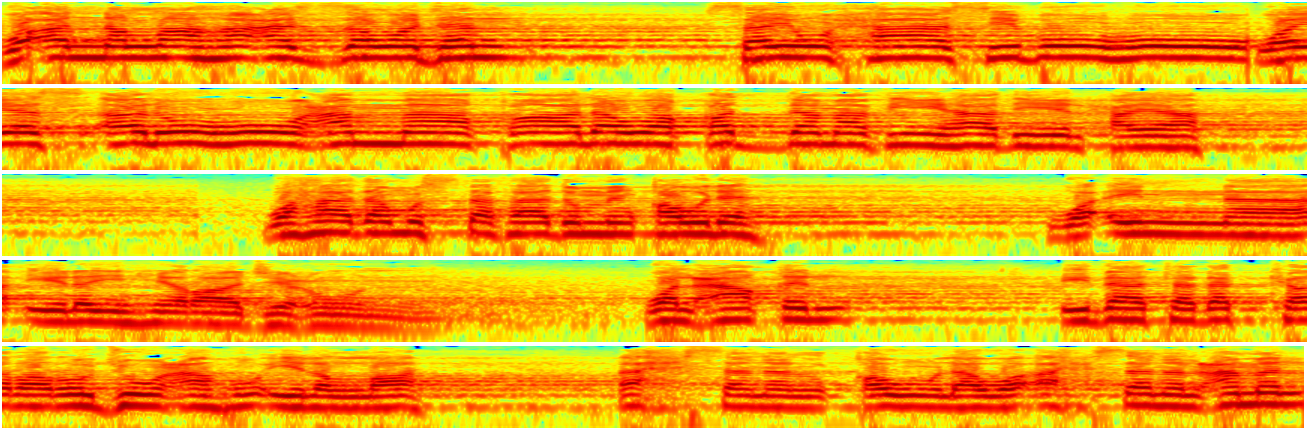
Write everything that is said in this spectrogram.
وأن الله عز وجل سيحاسبه ويسأله عما قال وقدم في هذه الحياة. وهذا مستفاد من قوله وإنا إليه راجعون والعاقل إذا تذكر رجوعه إلى الله أحسن القول وأحسن العمل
